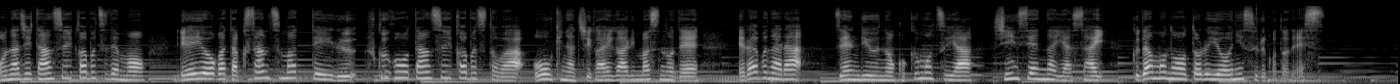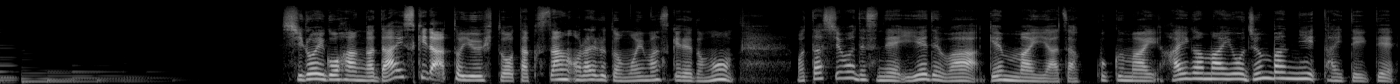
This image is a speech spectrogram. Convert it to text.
同じ炭水化物でも栄養がたくさん詰まっている複合炭水化物とは大きな違いがありますので選ぶなら全粒の穀物や新鮮な野菜果物を摂るようにすることです。白いご飯が大好きだという人たくさんおられると思いますけれども私はですね、家では玄米や雑穀米、胚芽米を順番に炊いていて、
